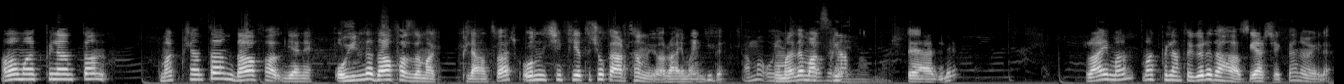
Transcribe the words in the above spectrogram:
Ama Markplant'tan Markplant'tan daha fazla yani oyunda daha fazla Markplant var. Onun için fiyatı çok artamıyor Rayman gibi. Ama oyunda Normalde az var. değerli. Rayman Markplant'a göre daha az. Gerçekten öyle.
